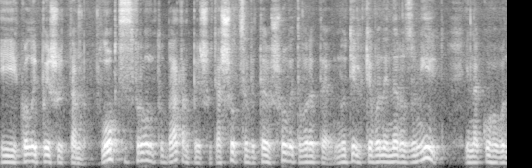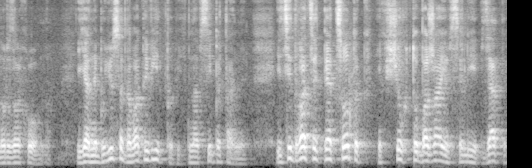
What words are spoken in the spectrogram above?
і коли пишуть там хлопці з фронту, да, там пишуть, а що це ви те- що ви творите? Ну тільки вони не розуміють і на кого воно розраховано. І я не боюся давати відповідь на всі питання. І ці 25 соток, якщо хто бажає в селі взяти,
